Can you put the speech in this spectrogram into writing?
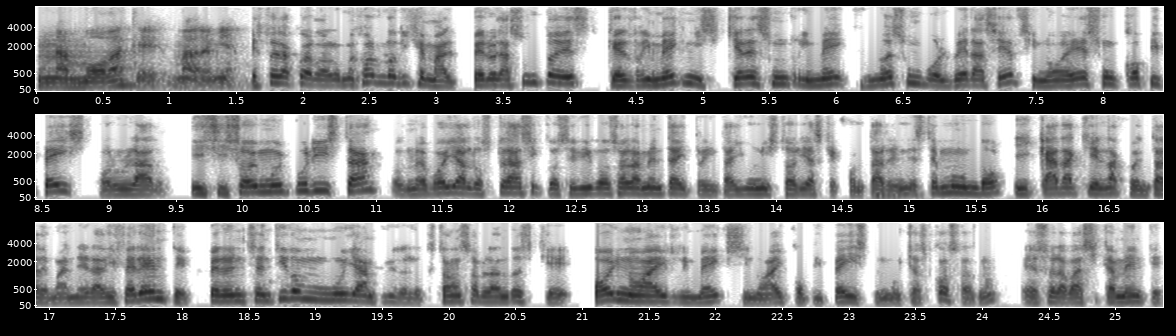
una moda que, madre mía. Estoy de acuerdo, a lo mejor lo dije mal, pero el asunto es que el remake ni siquiera es un remake, no es un volver a hacer, sino es un copy-paste, por un lado. Y si soy muy purista, pues me voy a los clásicos y digo solamente hay 31 historias que contar en este mundo y cada quien la cuenta de manera diferente. Pero en sentido muy amplio de lo que estamos hablando es que hoy no hay remake, sino hay copy-paste en muchas cosas, ¿no? Eso era básicamente.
